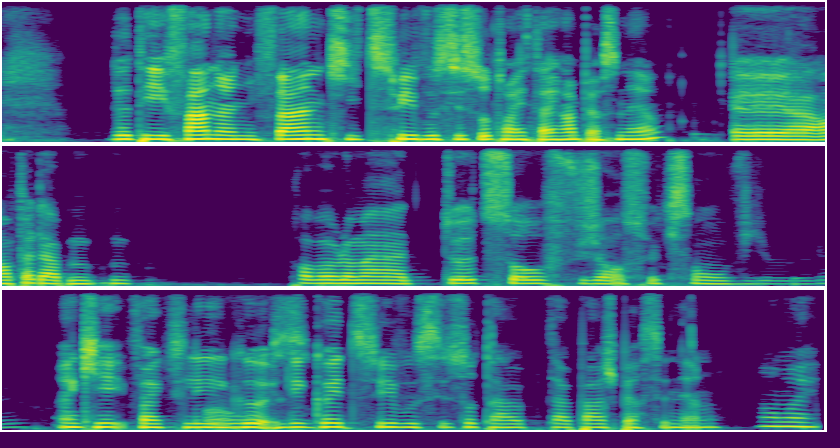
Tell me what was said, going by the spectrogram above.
des de tes fans, OnlyFans, qui te suivent aussi sur ton Instagram personnel? Euh, en fait, à- probablement toutes, sauf genre ceux qui sont vieux. Là. OK. Fait que les, Oh, gars, les gars, ils te suivent aussi sur ta, ta page personnelle. Ah ouais.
